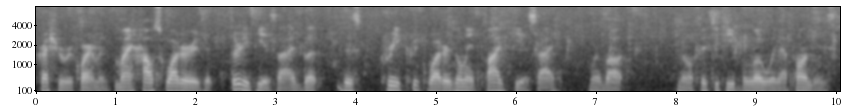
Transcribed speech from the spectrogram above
pressure requirement. My house water is at 30 psi, but this creek creek water is only at 5 psi. We're about you know 50 feet below where that pond is.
